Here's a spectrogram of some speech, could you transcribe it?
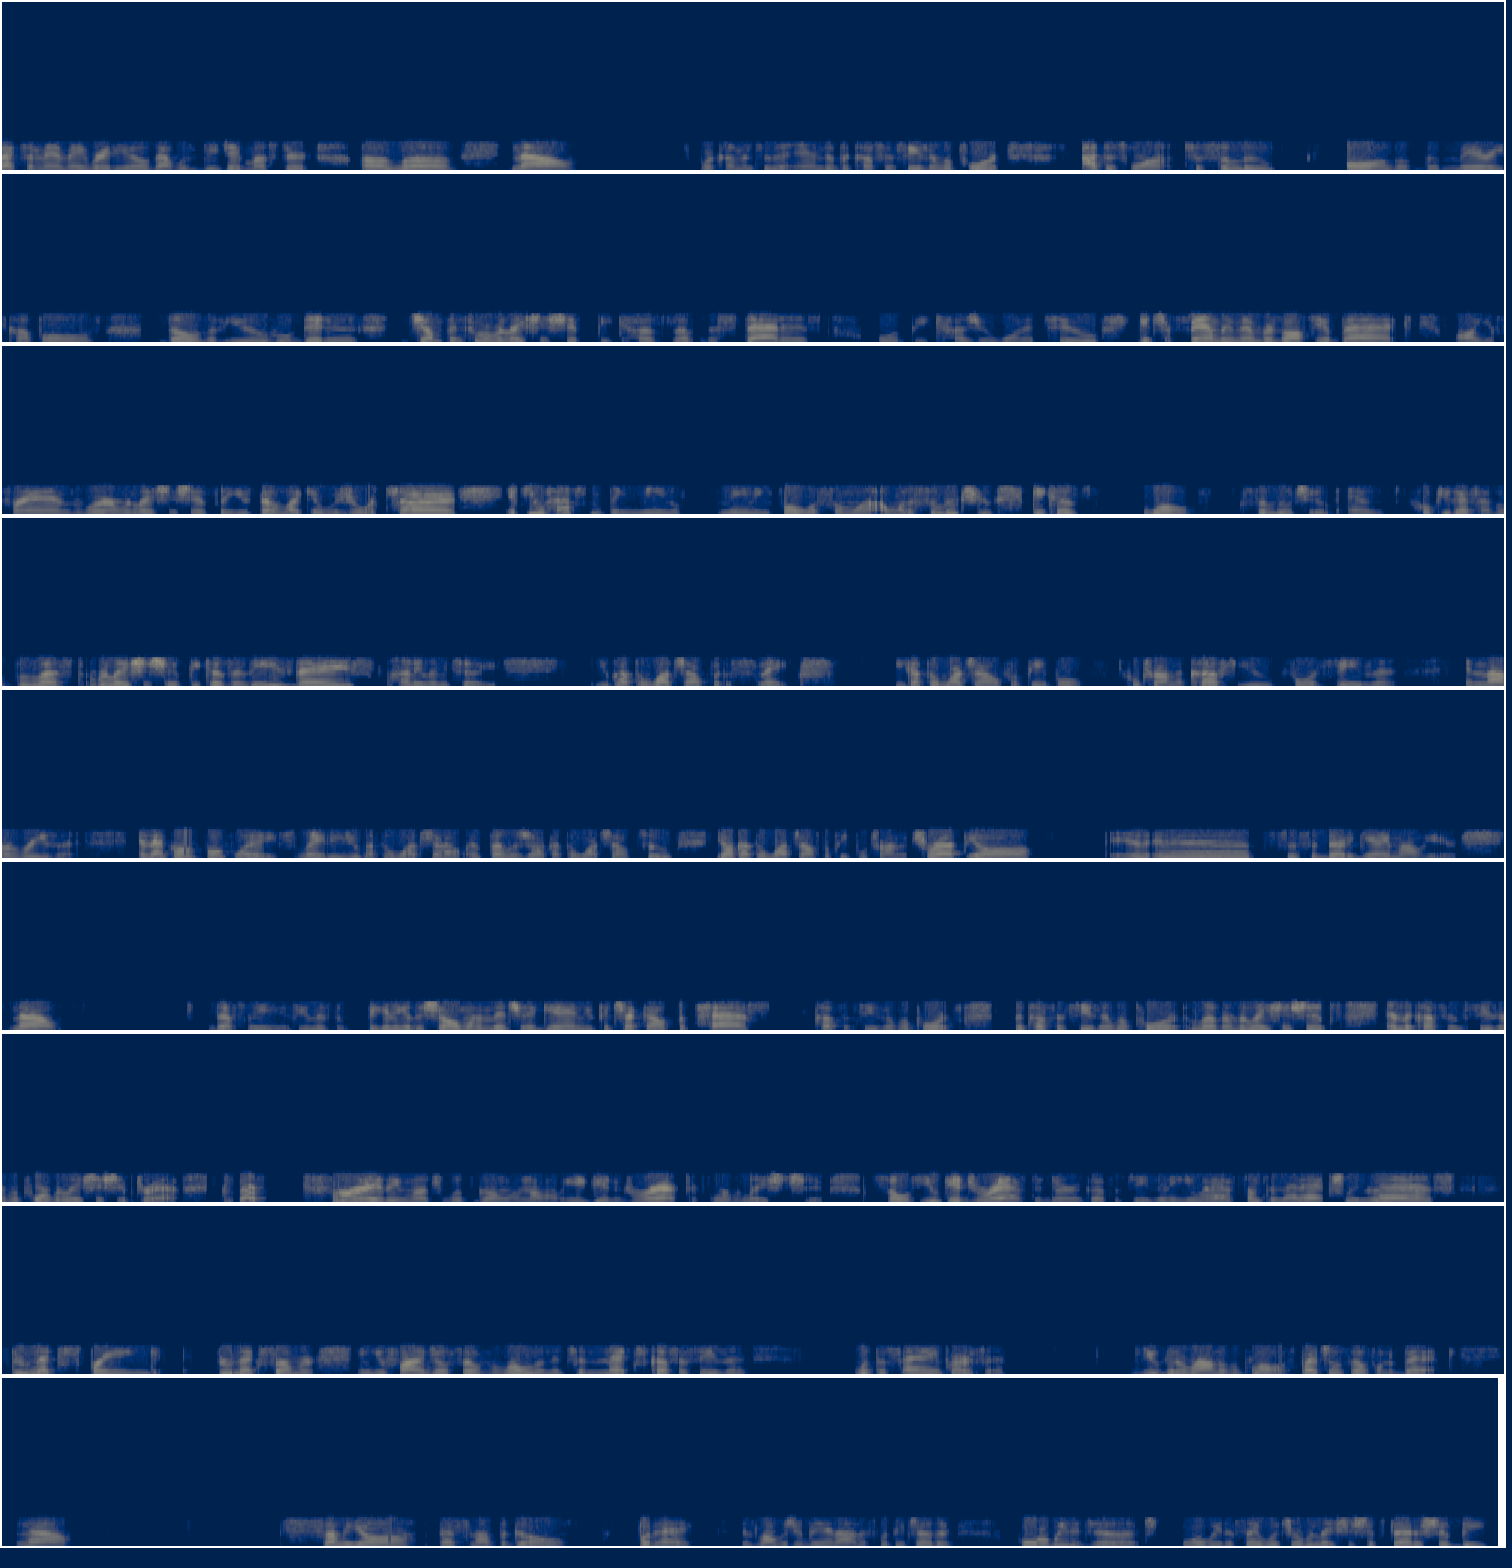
Back to Man Made Radio. That was DJ Mustard uh, Love. Now, we're coming to the end of the cuffing season report. I just want to salute all of the married couples, those of you who didn't jump into a relationship because of the status or because you wanted to get your family members off your back. All your friends were in relationships and you felt like it was your turn. If you have something mean, meaningful with someone, I want to salute you because, well, salute you and hope you guys have a blessed relationship because in these days, honey, let me tell you, you got to watch out for the snakes. You got to watch out for people who trying to cuff you for a season and not a reason. And that goes both ways. Ladies, you got to watch out and fellas, y'all got to watch out too. Y'all got to watch out for people trying to trap y'all. It, it's it's a dirty game out here. Now, definitely, if you missed the beginning of the show, I want to mention again, you can check out the past cuffing season reports, the cuffing season report, love and relationships, and the cuffing season report relationship draft. That's pretty much what's going on. You get drafted for a relationship. So if you get drafted during cuffing season and you have something that actually lasts through next spring, through next summer, and you find yourself rolling into next cuffing season, with the same person, you get a round of applause. Pat yourself on the back. Now, some of y'all, that's not the goal. But hey, as long as you're being honest with each other, who are we to judge? Who are we to say what your relationship status should be?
